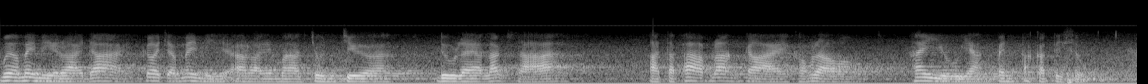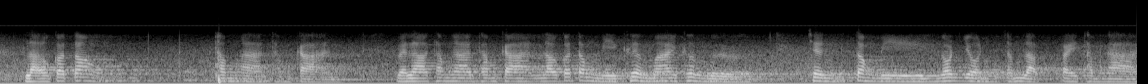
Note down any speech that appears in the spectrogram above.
เมื่อไม่มีรายได้ก็จะไม่มีอะไรมาจุนเจือ ดูแลรักษา อัตภาพร่างกายของเราให้อยู่อย่างเป็นปกติสุข เราก็ต้องทำงานทำการ เวลาทำงานทำการเราก็ต้องมีเครื่องไม้เครื่องมือ เช่นต้องมีรถยนต์สำหรับไปทำงาน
